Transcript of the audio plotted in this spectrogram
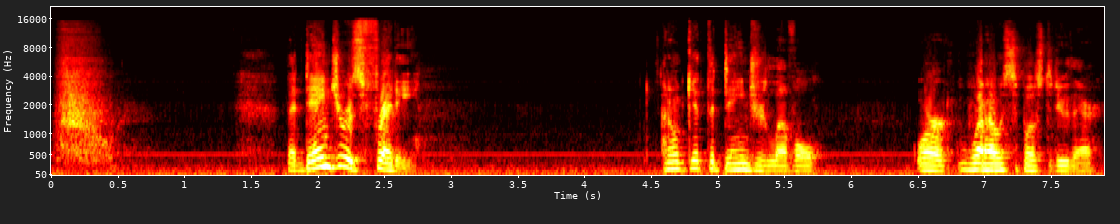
The danger is Freddy. I don't get the danger level or what I was supposed to do there.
